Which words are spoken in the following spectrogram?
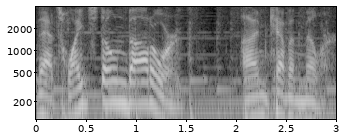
That's whitestone.org. I'm Kevin Miller.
